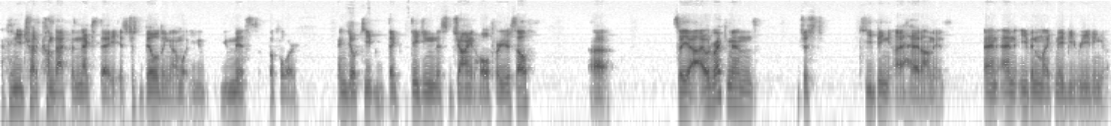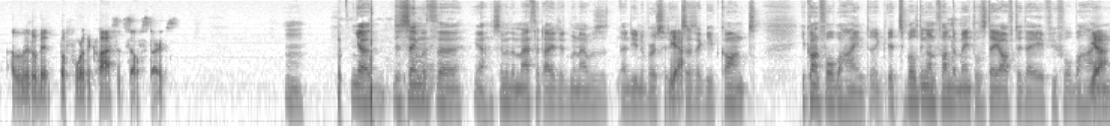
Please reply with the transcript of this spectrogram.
and then you try to come back the next day it's just building on what you you missed before. And you'll keep like digging this giant hole for yourself. Uh, so yeah i would recommend just keeping ahead on it and and even like maybe reading a little bit before the class itself starts Mm. Yeah, the same with the yeah, same with the method I did when I was at university. Yeah. It's like you can't you can't fall behind. Like it's building on fundamentals day after day. If you fall behind, yeah.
